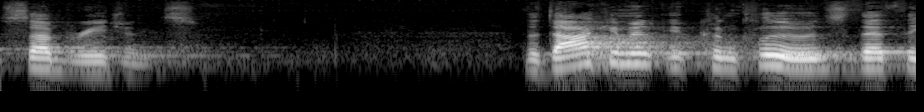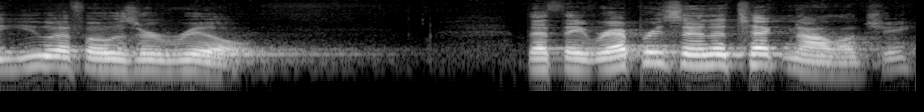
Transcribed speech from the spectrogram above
subregions. The document concludes that the UFOs are real, that they represent a technology,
